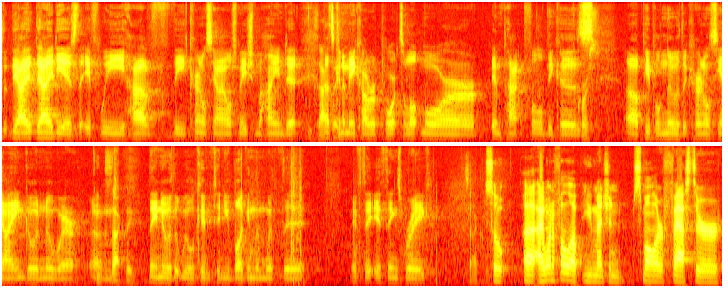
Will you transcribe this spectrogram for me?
the, the idea is that if we have the kernel CI automation behind it, that's going to make our reports a lot more impactful because uh, people know that kernel CI ain't going nowhere. and Exactly. They know that we'll continue bugging them with the if they, if things break. Exactly. So uh, I want to follow up. You mentioned smaller, faster.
